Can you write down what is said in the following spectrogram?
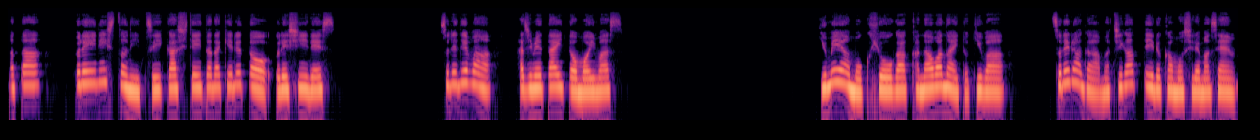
また、プレイリストに追加していただけると嬉しいです。それでは始めたいと思います。夢や目標が叶わないときは、それらが間違っているかもしれません。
